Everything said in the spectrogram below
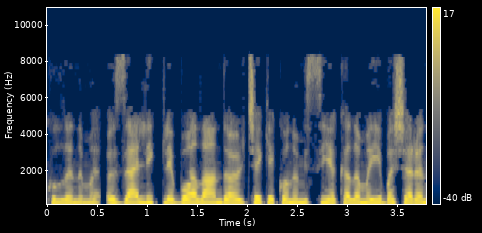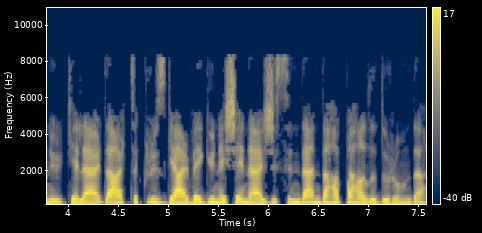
kullanımı, özellikle bu alanda ölçek ekonomisi yakalamayı başaran ülkelerde artık rüzgar ve güneş enerjisinden daha pahalı durumda.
